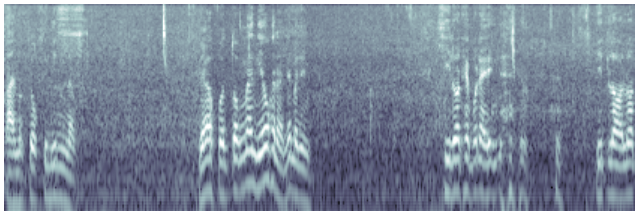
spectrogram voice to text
ปลายมักจกที่ดินแล้วเดี๋ยวฝนตกมาเหนียวขนาดนี้มาดิขี่รถให้บ่ได้ ติดรอรถ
